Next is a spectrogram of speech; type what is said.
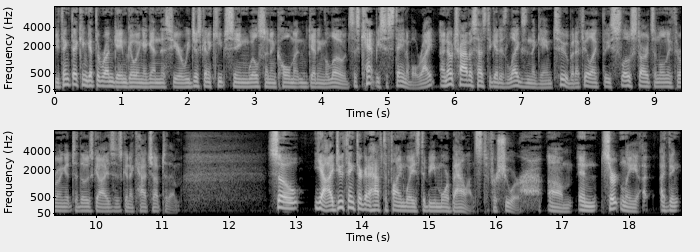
Do you think they can get the run game going again this year? Are we just going to keep seeing Wilson and Coleman getting the loads? This can't be sustainable, right? I know Travis has to get his legs in the game too, but I feel like these slow starts and only throwing it to those guys is going to catch up to them. So, yeah, I do think they're going to have to find ways to be more balanced for sure. Um, and certainly, I, I think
